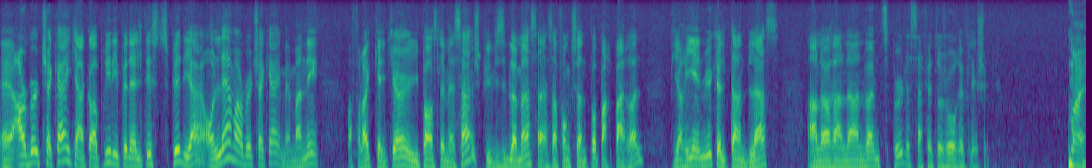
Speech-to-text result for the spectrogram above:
Euh, Arbor Chekai qui a encore pris des pénalités stupides hier. On l'aime, Arbor Chekai, mais à un moment donné, il va falloir que quelqu'un il passe le message. Puis visiblement, ça ne fonctionne pas par parole. Puis il n'y a rien de mieux que le temps de glace. En leur enlevant un petit peu, ça fait toujours réfléchir. Ouais.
